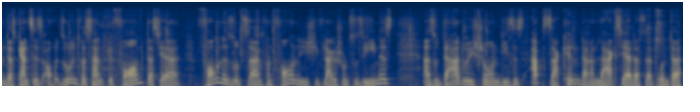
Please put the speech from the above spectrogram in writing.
Und das Ganze ist auch so interessant geformt, dass ja vorne sozusagen von vorne die Schieflage schon zu sehen ist. Also dadurch schon dieses Absacken, daran lag es ja, dass darunter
